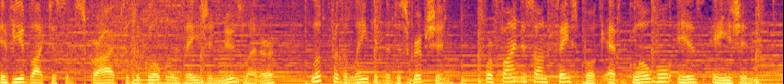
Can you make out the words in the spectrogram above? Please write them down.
If you'd like to subscribe to the Global is Asian newsletter, look for the link in the description or find us on Facebook at Global is Asian.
